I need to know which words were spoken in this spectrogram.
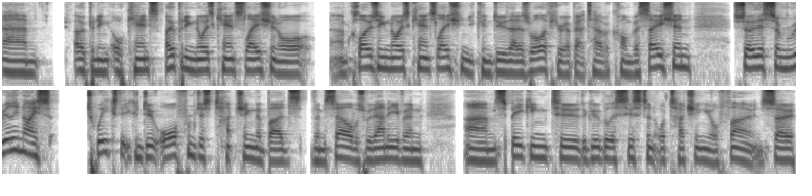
Um, opening or can, opening noise cancellation or um, closing noise cancellation. You can do that as well if you're about to have a conversation. So there's some really nice tweaks that you can do all from just touching the buds themselves without even um, speaking to the Google Assistant or touching your phone. So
